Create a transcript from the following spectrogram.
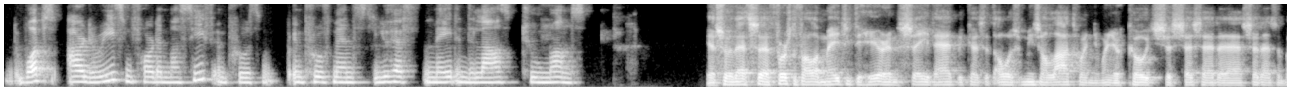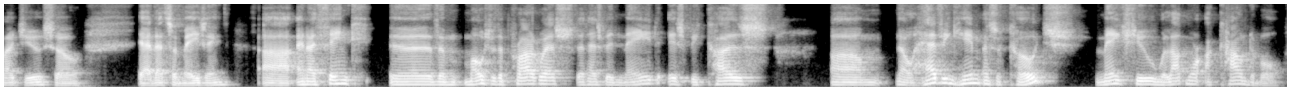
what are the reasons for the massive improve improvements you have made in the last two months? Yeah, so that's uh, first of all amazing to hear him say that because it always means a lot when when your coach says that uh, said that about you. So, yeah, that's amazing. Uh, and I think uh, the most of the progress that has been made is because um, no having him as a coach makes you a lot more accountable.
